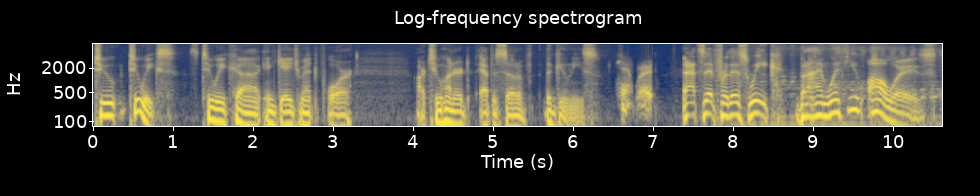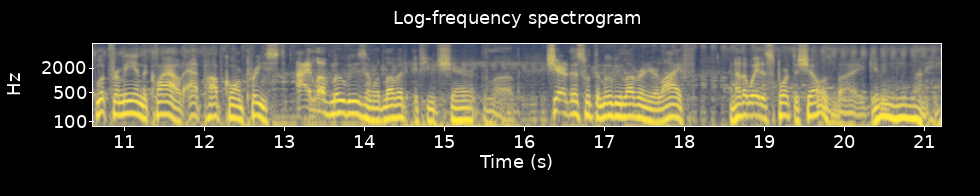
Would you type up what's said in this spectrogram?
two two weeks. It's two week uh, engagement for our 200 episode of the Goonies. Can't wait. That's it for this week, but I'm with you always. Look for me in the cloud at Popcorn Priest. I love movies and would love it if you'd share the love. Share this with the movie lover in your life. Another way to support the show is by giving me money.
